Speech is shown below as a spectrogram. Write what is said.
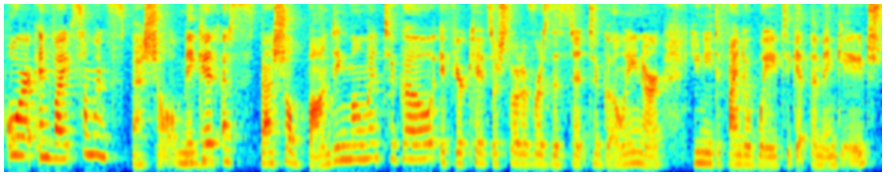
Or invite someone special. Make Mm-hmm. it a special bonding moment to go if your kids are sort of resistant to going or you need to find a way to get them engaged.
